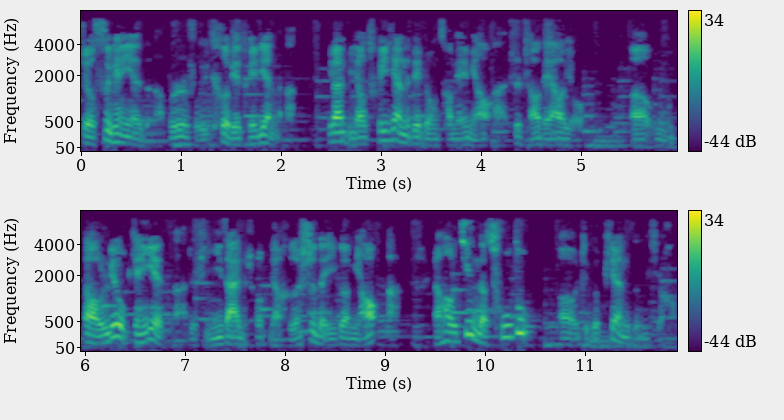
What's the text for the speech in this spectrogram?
只有四片叶子啊，不是属于特别推荐的啊，一般比较推荐的这种草莓苗啊，至少得要有呃五到六片叶子啊，这是移栽的时候比较合适的一个苗啊，然后茎的粗度，呃这个片子没写好，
